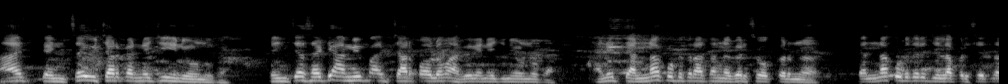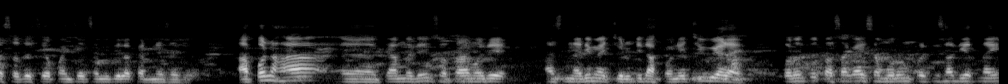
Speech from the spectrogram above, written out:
आज त्यांचा विचार करण्याची ही निवडणूक आहे. त्यांच्यासाठी आम्ही चार पावलं मागे घेण्याची निवडणूक आहे. आणि त्यांना कुठंतरी आता नगरसेवक करणं त्यांना कुठेतरी जिल्हा परिषदला सदस्य पंचायत समितीला करण्यासाठी आपण हा त्यामध्ये स्वतःमध्ये असणारी मॅच्युरिटी दाखवण्याची वेळ आहे. परंतु तसा काही समोरून प्रतिसाद येत नाही.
